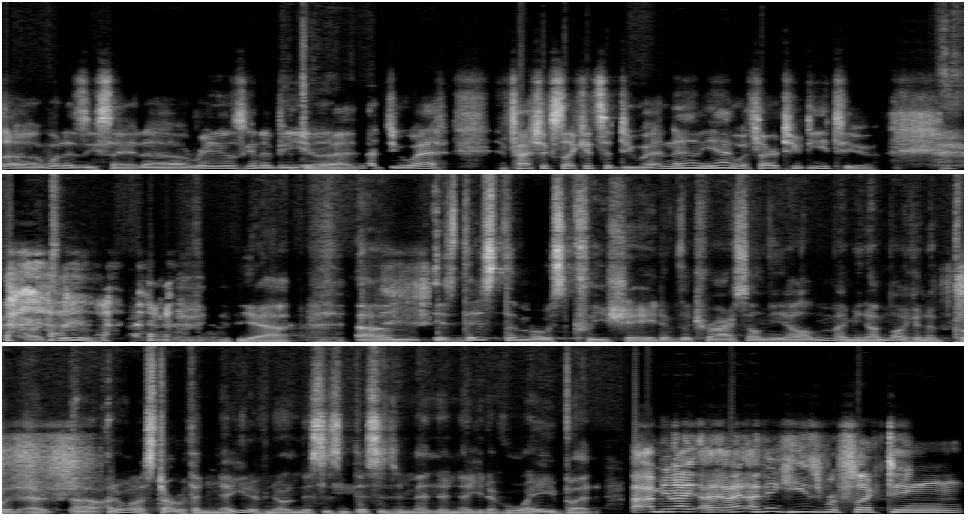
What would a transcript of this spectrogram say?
uh, what does he say? Uh, a radio is going to be a duet. a duet, and Patrick's like, "It's a duet now, yeah, with R two D 2 R two. yeah. Um, is this the most cliched of the tracks on the album? I mean, I'm not going to put out. Uh, I don't want to start with a negative note. And this isn't this isn't meant in a negative way, but I mean, I, I I think he's reflecting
